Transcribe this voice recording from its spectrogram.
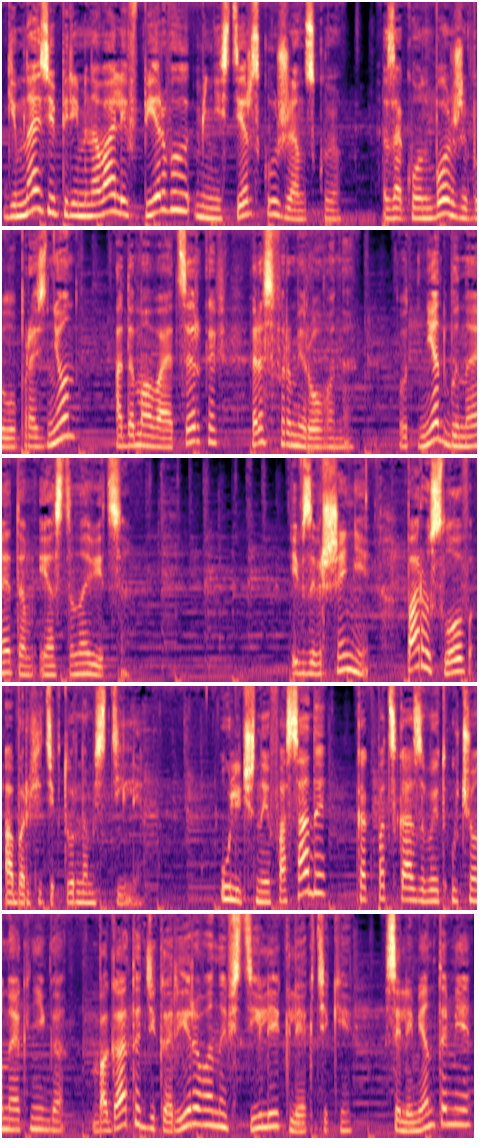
Гимназию переименовали в первую министерскую женскую. Закон Божий был упразднен, а домовая церковь расформирована. Вот нет бы на этом и остановиться. И в завершении пару слов об архитектурном стиле. Уличные фасады, как подсказывает ученая книга, богато декорированы в стиле эклектики, с элементами,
